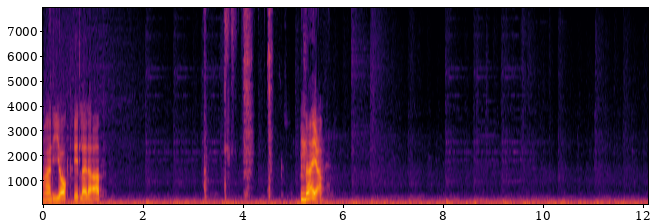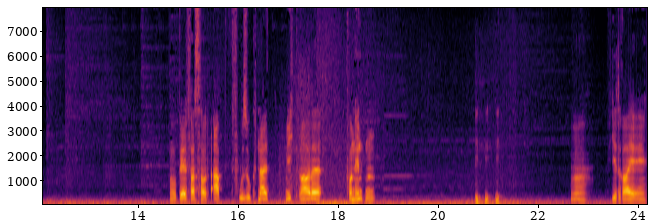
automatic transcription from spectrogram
Ah, die York dreht leider ab. Naja. Oh, Belfast haut ab. Fuso knallt mich gerade von hinten. ah, 4-3, ey.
